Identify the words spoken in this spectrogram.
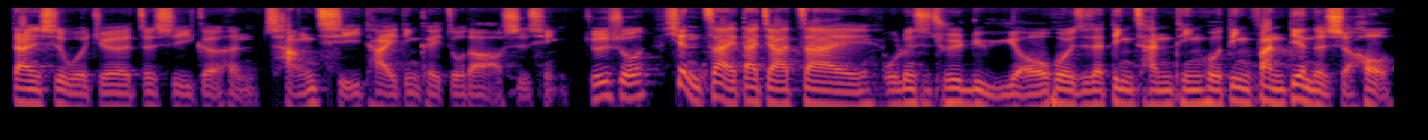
但是我觉得这是一个很长期，它一定可以做到的事情。就是说，现在大家在无论是出去旅游，或者是在订餐厅或订饭店的时候，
